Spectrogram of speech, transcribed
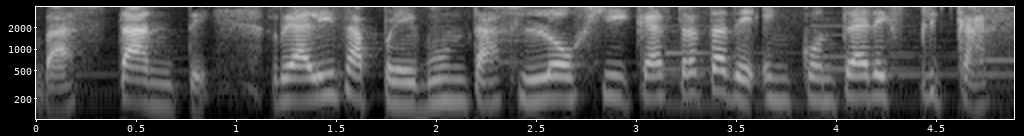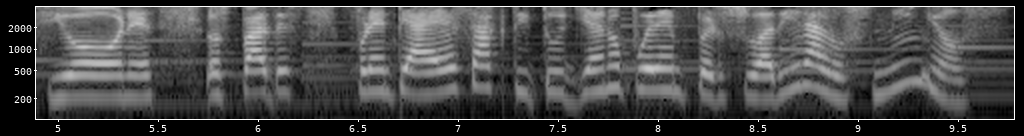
bastante. Realiza preguntas lógicas, trata de encontrar explicaciones. Los padres, frente a esa actitud, ya no pueden persuadir a los niños.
